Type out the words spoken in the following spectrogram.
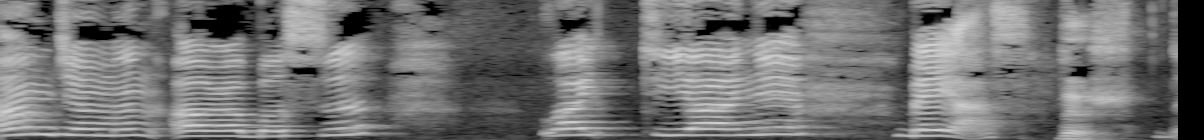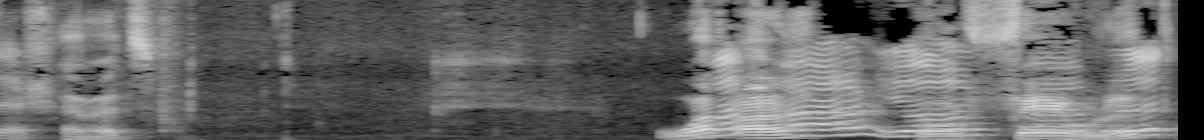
amcamın arabası white yani beyazdır. Dır. Evet. What, What are, are your your favorite favorite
